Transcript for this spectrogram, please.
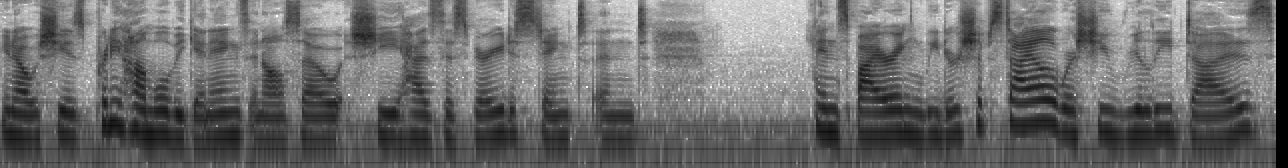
you know, she has pretty humble beginnings and also she has this very distinct and inspiring leadership style where she really does.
